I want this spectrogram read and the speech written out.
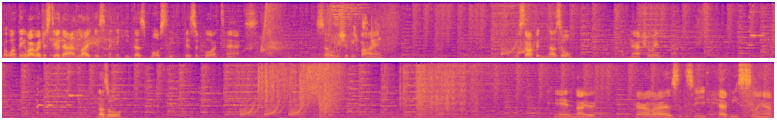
But one thing about Registeel that I like is I think he does mostly physical attacks. So we should be fine. we start off with Nuzzle, naturally. Nuzzle. Okay, now you're paralyzed. Let's see. Heavy Slam.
